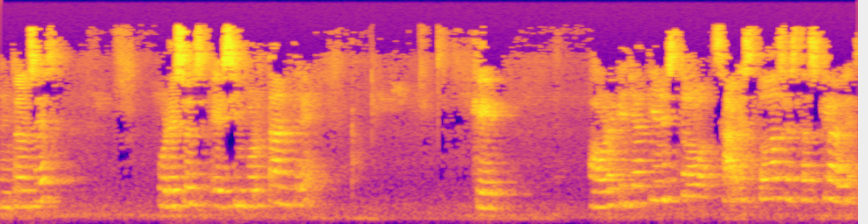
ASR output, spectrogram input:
Entonces, Por eso es, es importante que ahora que ya tienes todo, sabes todas estas claves,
